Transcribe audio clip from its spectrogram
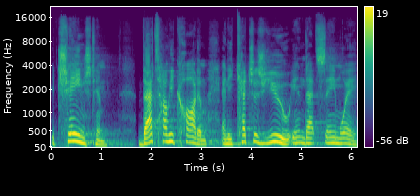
It changed him. That's how he caught him, and he catches you in that same way.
